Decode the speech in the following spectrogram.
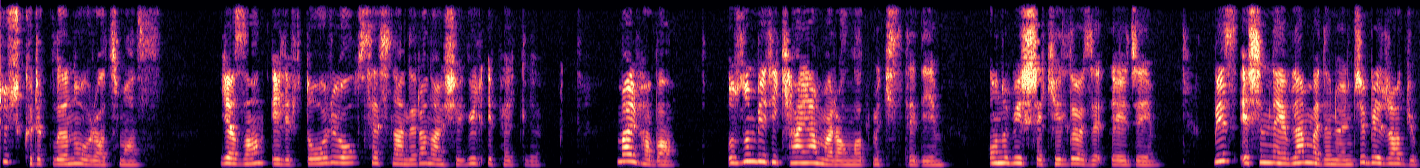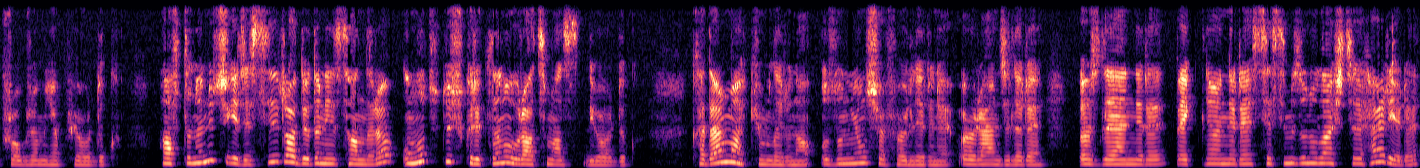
düş kırıklığına uğratmaz. Yazan Elif Doğru Yol, seslendiren Ayşegül İpekli. Merhaba, uzun bir hikayem var anlatmak istediğim. Onu bir şekilde özetleyeceğim. Biz eşimle evlenmeden önce bir radyo programı yapıyorduk. Haftanın üç gecesi radyodan insanlara umut düş kırıklığına uğratmaz diyorduk. Kader mahkumlarına, uzun yol şoförlerine, öğrencilere, özleyenlere, bekleyenlere, sesimizin ulaştığı her yere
